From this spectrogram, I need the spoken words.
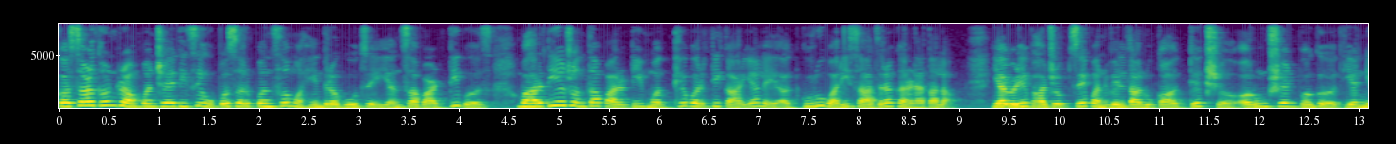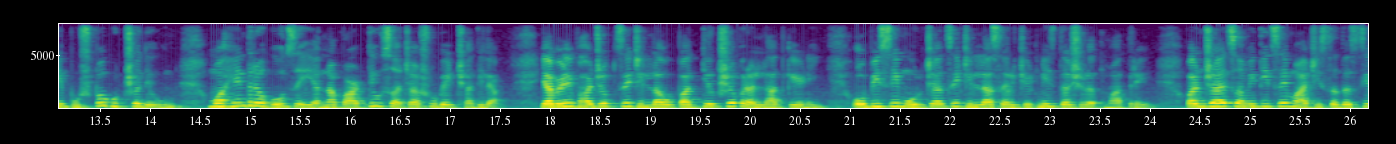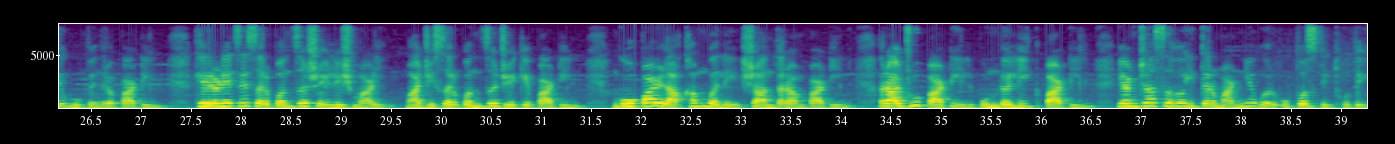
कसळखंड ग्रामपंचायतीचे उपसरपंच महेंद्र गोजे यांचा वाढदिवस भारतीय जनता पार्टी मध्यवर्ती कार्यालयात गुरुवारी साजरा करण्यात आला. यावेळी भाजपचे पनवेल तालुका अध्यक्ष अरुण शेठ भगत यांनी पुष्पगुच्छ देऊन महेंद्र गोजे यांना वाढदिवसाच्या शुभेच्छा दिल्या. यावेळी भाजपचे जिल्हा उपाध्यक्ष प्रल्हाद केणी ओबीसी मोर्चाचे जिल्हा सरचिटणीस दशरथ म्हात्रे पंचायत समितीचे माजी सदस्य भूपेंद्र पाटील खेरणेचे सरपंच शैलेश माळी माजी सरपंच जे के पाटील गोपाळ लाखांबले शांताराम पाटील राजू पाटील पुंडलिक पाटील यांच्यासह इतर मान्यवर उपस्थित होते.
